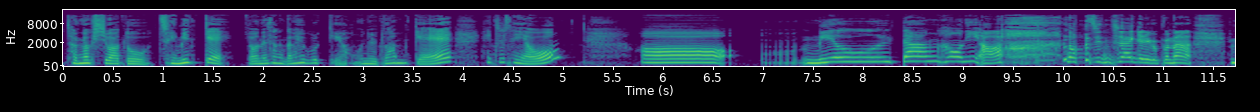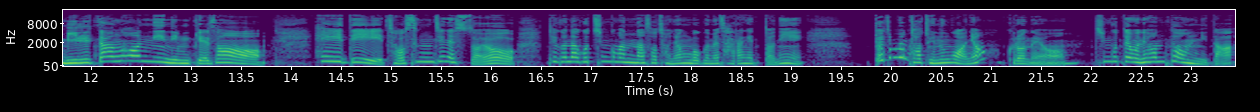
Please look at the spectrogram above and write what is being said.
정혁 씨와도 재밌게 연애 상담 해볼게요. 오늘도 함께 해주세요. 어, 밀당 허니, 아, 너무 진지하게 읽었구나. 밀당 허니님께서 헤이디, 저 승진했어요. 퇴근하고 친구 만나서 저녁 먹으며 자랑했더니, 떼주면 다 되는 거 아니야? 그러네요. 친구 때문에 현타 옵니다.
